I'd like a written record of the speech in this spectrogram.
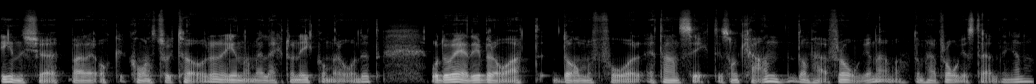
inköpare och konstruktörer inom elektronikområdet. Och då är det bra att de får ett ansikte som kan de här frågorna, de här frågeställningarna.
